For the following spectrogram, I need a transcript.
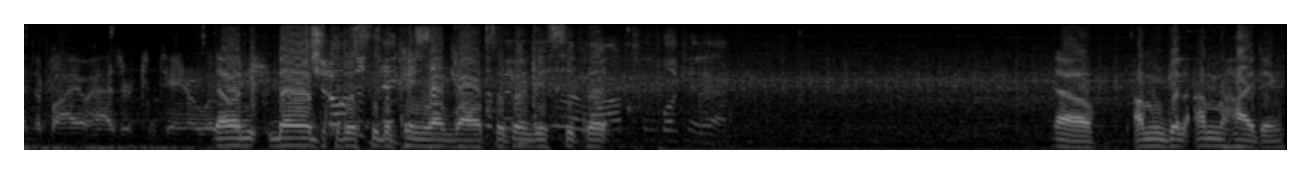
Find the biohazard container No one, no one's Joe, gonna just see the ping pong second ball. and It's gonna be a secret. around to Look at him. No, I'm gonna, I'm hiding.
